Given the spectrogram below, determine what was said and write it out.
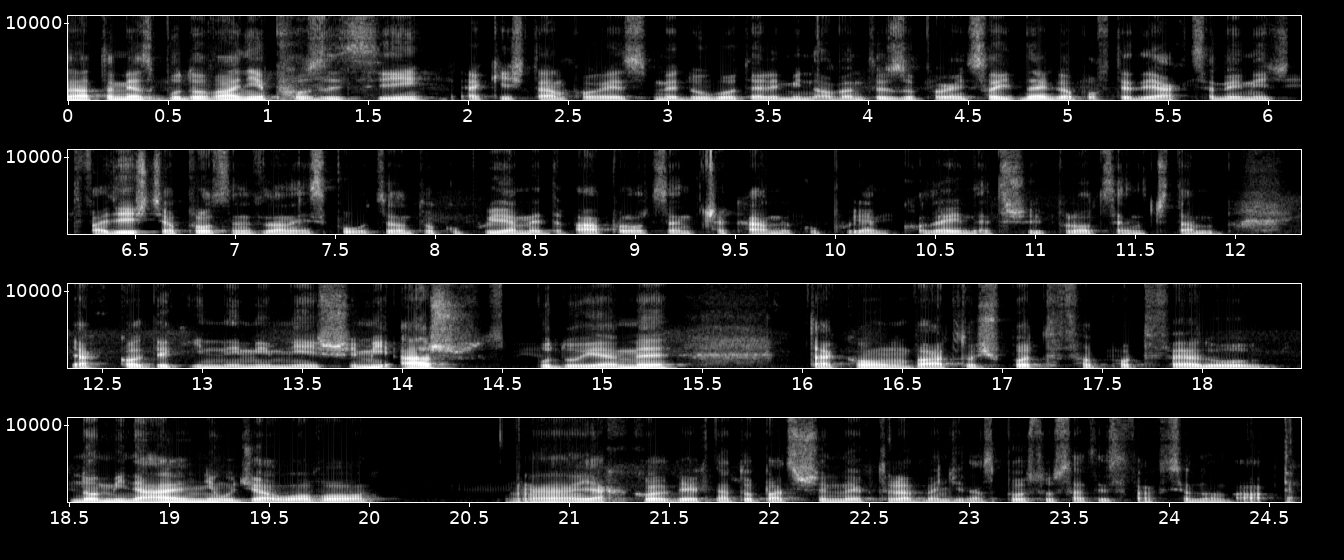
Natomiast budowanie pozycji jakieś tam powiedzmy długoterminowe to jest zupełnie co innego, bo wtedy jak chcemy mieć 20% w danej spółce, no to kupujemy 2%, czekamy, kupujemy kolejne 3%, czy tam jakkolwiek innymi mniejszymi, aż zbudujemy taką wartość w portf- portfelu nominalnie, udziałowo, e, jakkolwiek na to patrzymy, która będzie nas po prostu satysfakcjonowała. Tak.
